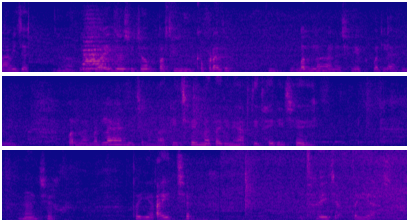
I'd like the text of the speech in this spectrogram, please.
આવી જશે. હા, પિંકુ આવી ગયો છે જોબ પરથી, કપડાં છે બદલાવાના છે, એક બદલાય ને બદલાયા, નીચેના બાકી છે. માતાજીની આરતી થઈ ગઈ છે. છે તૈયાર આવી છે. થઈ જાવ તૈયાર છે.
